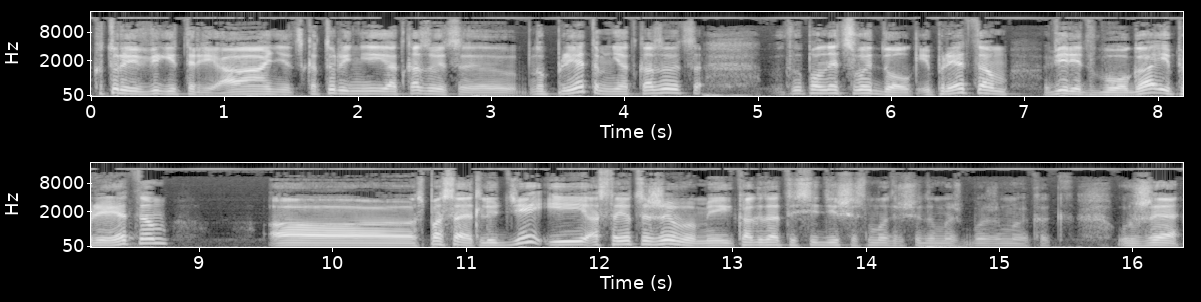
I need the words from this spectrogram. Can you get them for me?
который вегетарианец, который не отказывается, э, но при этом не отказывается выполнять свой долг. И при этом верит в Бога, и при этом а, спасает людей и остается живым. И когда ты сидишь и смотришь и думаешь, боже мой, как уже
